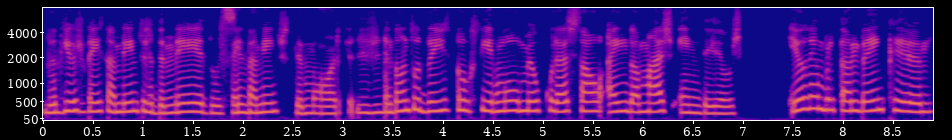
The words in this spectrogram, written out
do que os pensamentos de medo, os pensamentos de morte. Uhum. Então, tudo isso firmou o meu coração ainda mais em Deus. Eu lembro também que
